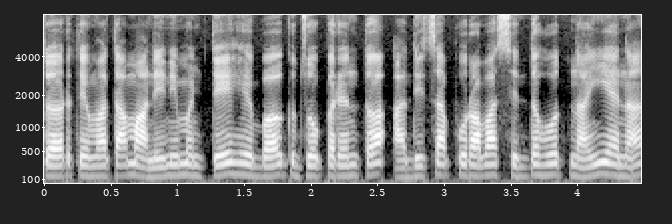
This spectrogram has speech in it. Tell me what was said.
तर तेव्हा त्या मानिनी म्हणते हे बघ जोपर्यंत आधीचा पुरावा सिद्ध होत नाही आहे ना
